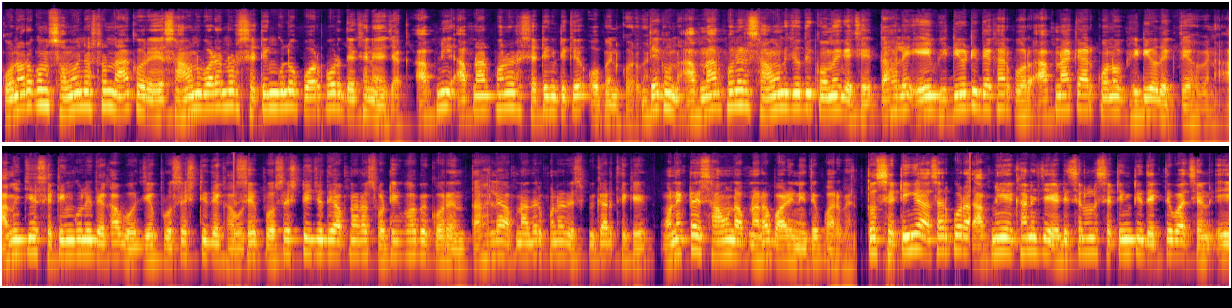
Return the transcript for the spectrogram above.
কোনো রকম সময় নষ্ট না করে সাউন্ড বাড়ানোর সেটিংগুলো পরপর দেখে নেওয়া যাক। আপনি আপনার ফোনের সেটিংটিকে ওপেন করবেন। দেখুন, আপনার ফোনের সাউন্ড যদি কমে গেছে, তাহলে এই ভিডিওটি দেখার পর আপনাকে আর কোনো ভিডিও দেখতে হবে না। আমি যে সেটিংগুলি দেখাবো, যে প্রসেসটি দেখাবো, সেই প্রসেসটি যদি আপনারা সঠিকভাবে করেন, তাহলে আপনাদের ফোনের স্পিকার থেকে অনেকটাই সাউন্ড আপনারা বাড়িয়ে নিতে পারবেন। তো সেটিংয়ে আসার পর আপনি এখানে যে এডিশনাল সেটিংটি দেখতে পাচ্ছেন, এই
